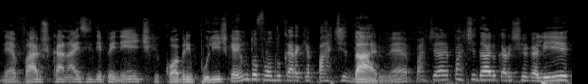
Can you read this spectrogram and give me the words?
né, vários canais independentes que cobrem política. Aí eu não tô falando do cara que é partidário, né? Partidário é partidário, o cara chega ali,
